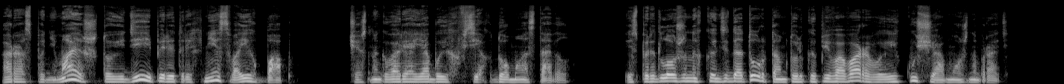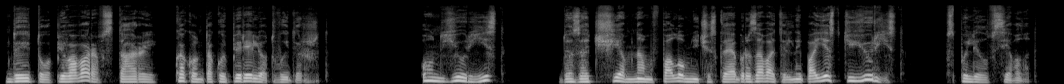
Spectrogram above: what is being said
«А раз понимаешь, то иди и перетряхни своих баб. Честно говоря, я бы их всех дома оставил. Из предложенных кандидатур там только Пивоварова и Куща можно брать. Да и то, Пивоваров старый, как он такой перелет выдержит? Он юрист? Да зачем нам в паломнической образовательной поездке юрист? Вспылил Всеволод.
